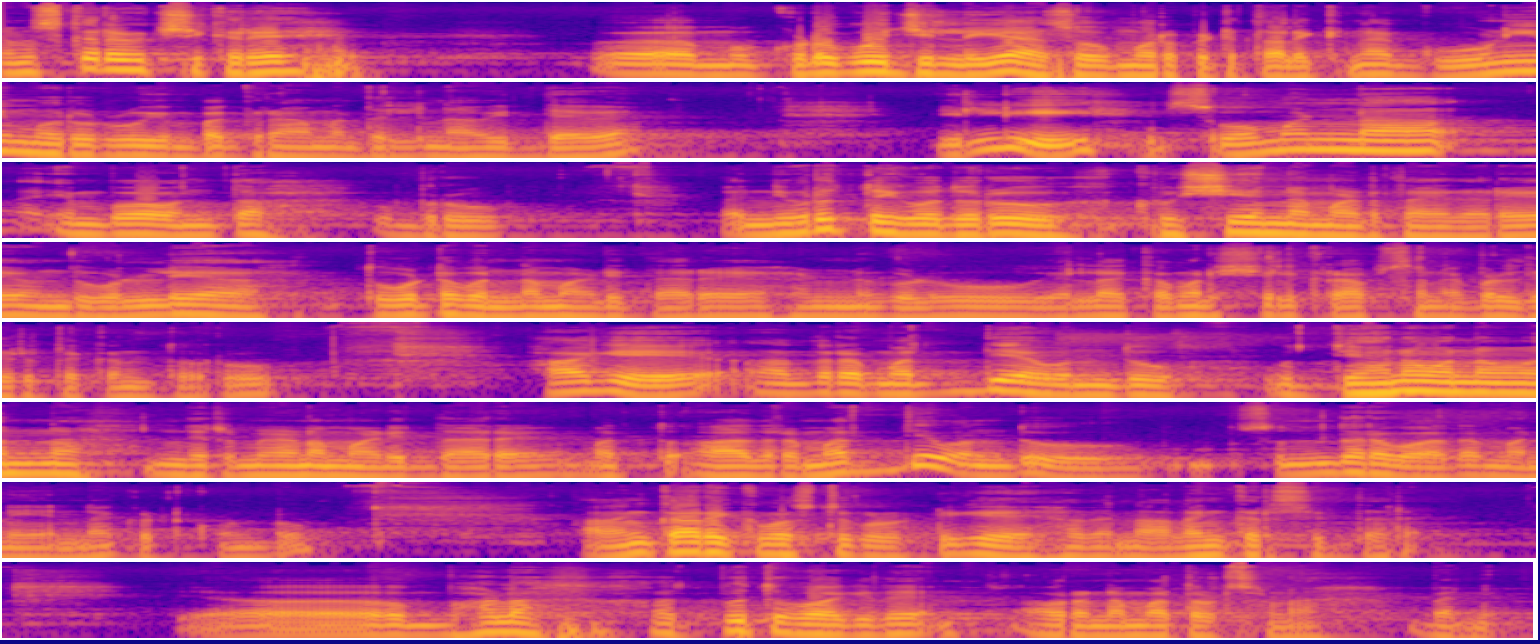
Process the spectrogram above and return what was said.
ನಮಸ್ಕಾರ ವೀಕ್ಷಕರೇ. ಕೊಡಗು ಜಿಲ್ಲೆಯ ಸೋಮವಾರಪೇಟೆ ತಾಲೂಕಿನ ಗೋಣಿಮರೂರು ಎಂಬ ಗ್ರಾಮದಲ್ಲಿ ನಾವಿದ್ದೇವೆ. ಇಲ್ಲಿ ಸೋಮಣ್ಣ ಎಂಬುವಂತಹ ಒಬ್ಬರು ನಿವೃತ್ತ ಯೋಧರು ಕೃಷಿಯನ್ನು ಮಾಡ್ತಾ ಇದ್ದಾರೆ. ಒಂದು ಒಳ್ಳೆಯ ತೋಟವನ್ನು ಮಾಡಿದ್ದಾರೆ. ಹಣ್ಣುಗಳು, ಎಲ್ಲ ಕಮರ್ಷಿಯಲ್ ಕ್ರಾಪ್ಸನ್ನು ಬೆಳೆದಿರ್ತಕ್ಕಂಥವ್ರು. ಹಾಗೆ ಅದರ ಮಧ್ಯೆ ಒಂದು ಉದ್ಯಾನವನವನ್ನು ನಿರ್ಮಾಣ ಮಾಡಿದ್ದಾರೆ. ಮತ್ತು ಅದರ ಮಧ್ಯೆ ಒಂದು ಸುಂದರವಾದ ಮನೆಯನ್ನು ಕಟ್ಟಿಕೊಂಡು ಅಲಂಕಾರಿಕ ವಸ್ತುಗಳೊಟ್ಟಿಗೆ ಅದನ್ನು ಅಲಂಕರಿಸಿದ್ದಾರೆ. ಬಹಳ ಅದ್ಭುತವಾಗಿದೆ. ಅವರನ್ನು ಮಾತಾಡ್ಸೋಣ. ಬನ್ನಿ.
